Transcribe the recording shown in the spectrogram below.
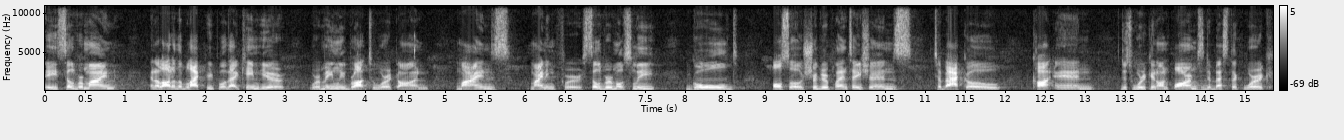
a silver mine, and a lot of the black people that came here were mainly brought to work on mines, mining for silver mostly, gold, also sugar plantations, tobacco, cotton, just working on farms, domestic work,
